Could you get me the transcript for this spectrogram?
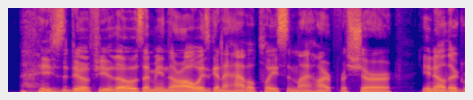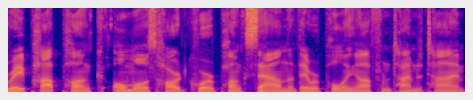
I used to do a few of those. I mean, they're always going to have a place in my heart for sure. You know, they're great pop punk, almost hardcore punk sound that they were pulling off from time to time.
